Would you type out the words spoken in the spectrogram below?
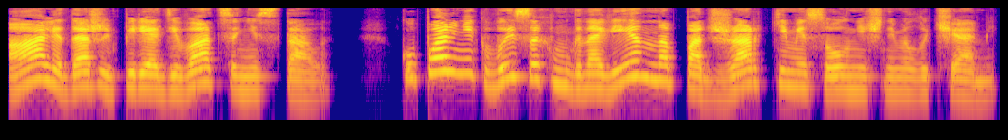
Аля даже переодеваться не стала. Купальник высох мгновенно под жаркими солнечными лучами,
